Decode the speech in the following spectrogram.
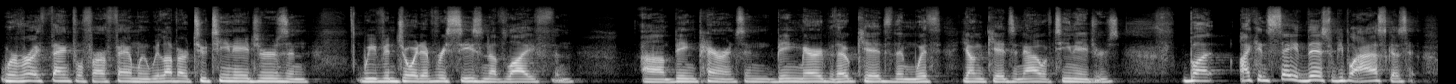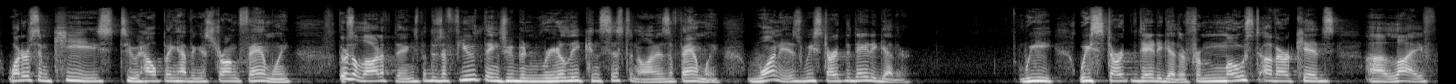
we're very thankful for our family. We love our two teenagers, and we've enjoyed every season of life and um, being parents and being married without kids, then with young kids, and now with teenagers. But I can say this when people ask us, what are some keys to helping having a strong family? There's a lot of things, but there's a few things we've been really consistent on as a family. One is we start the day together we, we start the day together. For most of our kids' uh, life,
